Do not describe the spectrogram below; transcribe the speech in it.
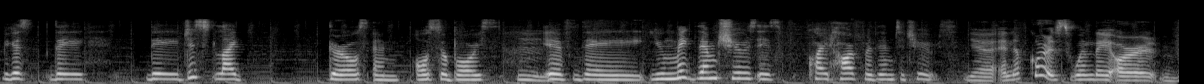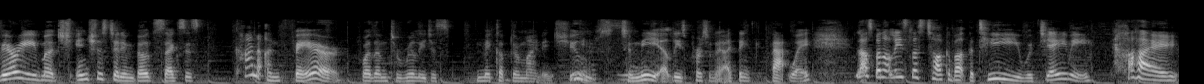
because they they just like girls and also boys. Hmm. If they you make them choose, it's quite hard for them to choose. Yeah, and of course, when they are very much interested in both sexes, kind of unfair for them to really just make up their mind and choose. To me, at least personally, I think that way. Last but not least, let's talk about the T with Jamie. Hi.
